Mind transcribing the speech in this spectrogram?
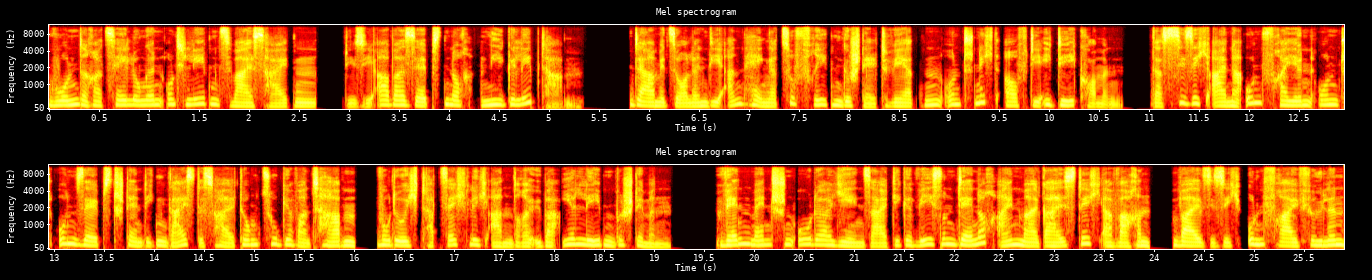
Wundererzählungen und Lebensweisheiten, die sie aber selbst noch nie gelebt haben. Damit sollen die Anhänger zufriedengestellt werden und nicht auf die Idee kommen, dass sie sich einer unfreien und unselbstständigen Geisteshaltung zugewandt haben, wodurch tatsächlich andere über ihr Leben bestimmen. Wenn Menschen oder jenseitige Wesen dennoch einmal geistig erwachen, weil sie sich unfrei fühlen,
